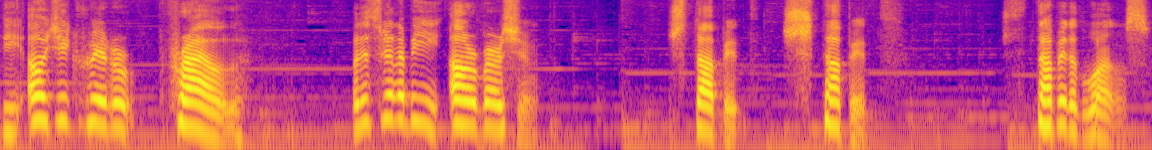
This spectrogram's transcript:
the OG creator proud. But it's gonna be our version. Stop it. Stop it. Stop it at once.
